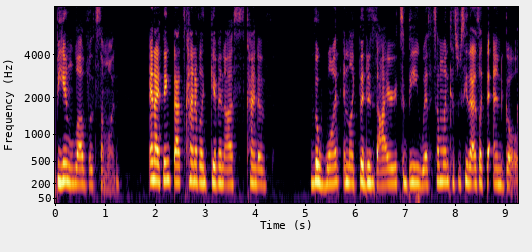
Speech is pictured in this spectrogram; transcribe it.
be in love with someone. And I think that's kind of like given us kind of the want and like the desire to be with someone because we see that as like the end goal.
